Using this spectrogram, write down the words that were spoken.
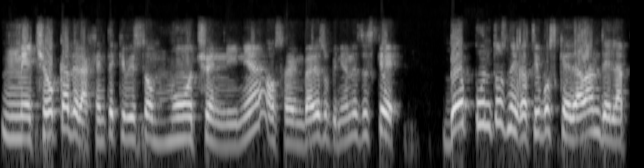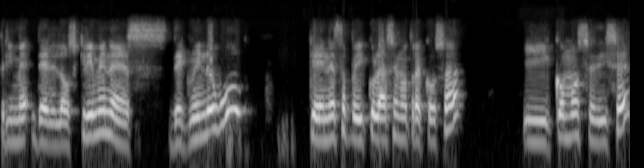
me choca de la gente que he visto mucho en línea, o sea, en varias opiniones, es que veo puntos negativos que daban de, la prime- de los crímenes de Grindelwald, que en esta película hacen otra cosa. ¿Y cómo se dice?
